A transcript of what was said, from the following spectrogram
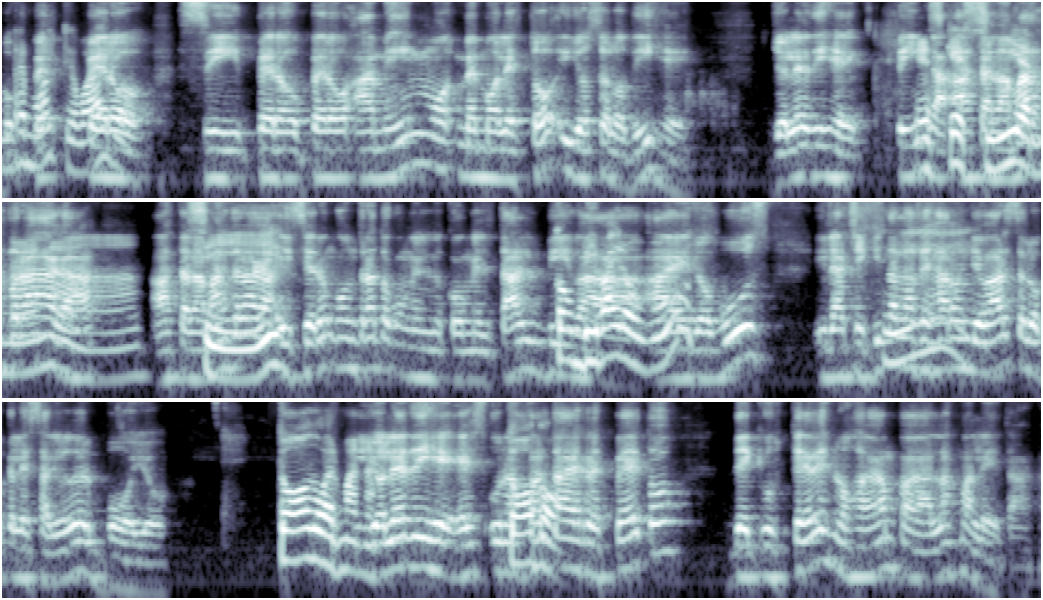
un remolque algo. Pero, sí, pero, pero a mí mo- me molestó y yo se lo dije. Yo le dije, pinga, Es que hasta sí, la más draga, hasta la Sí. más draga hicieron contrato con el, con el tal Viva, Con Viva Aerobús. Aerobús, y las chiquitas las dejaron llevarse lo que les salió del bollo. Todo, hermana. Y yo les dije, es una Todo. falta de respeto de que ustedes nos hagan pagar las maletas.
